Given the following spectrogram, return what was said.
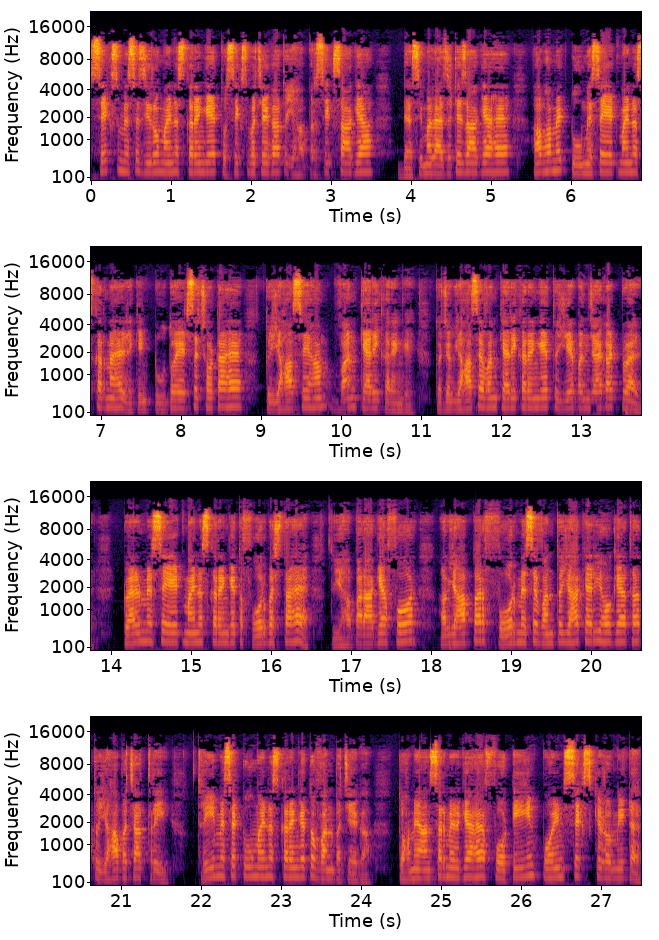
सिक्स में से ज़ीरो माइनस करेंगे तो सिक्स बचेगा तो यहाँ पर सिक्स आ गया डेसिमल एज इट इज़ आ गया है। अब हमें टू में से एट माइनस करना है, लेकिन टू तो एट से छोटा है तो यहाँ से हम वन कैरी करेंगे। तो जब यहाँ से वन कैरी करेंगे तो ये बन जाएगा ट्वेल्व ट्वेल्व में से एट माइनस करेंगे तो फोर बचता है तो यहाँ पर आ गया फोर अब यहाँ पर फोर में से वन तो यहाँ कैरी हो गया था तो यहाँ बचा थ्री थ्री में से टू माइनस करेंगे तो वन बचेगा। तो हमें आंसर मिल गया है फोर्टीन पॉइंट सिक्स किलोमीटर,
